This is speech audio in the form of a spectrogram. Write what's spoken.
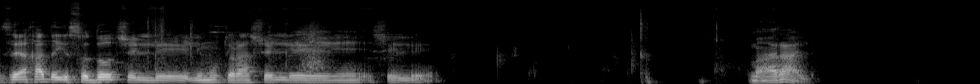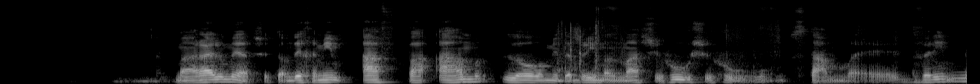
זה אחד היסודות של אה, לימוד תורה של, אה, של אה, מהר"ל. מהר"ל אומר שתלמידי חכמים אף פעם לא מדברים על משהו שהוא סתם דברים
